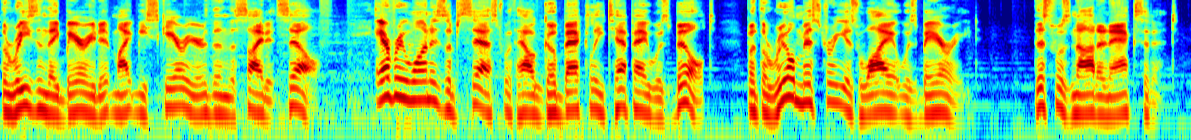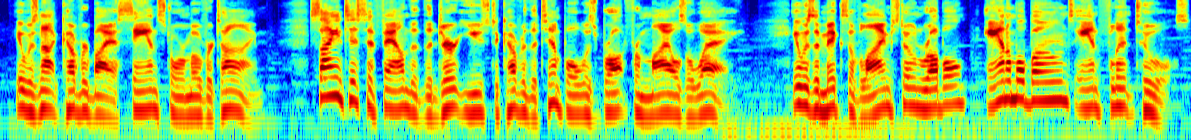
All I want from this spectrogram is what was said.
The reason they buried it might be scarier than the site itself. Everyone is obsessed with how Göbekli Tepe was built, but the real mystery is why it was buried. This was not an accident. It was not covered by a sandstorm over time. Scientists have found that the dirt used to cover the temple was brought from miles away. It was a mix of limestone rubble, animal bones, and flint tools.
